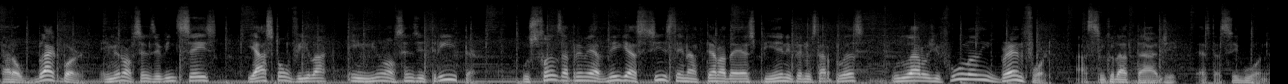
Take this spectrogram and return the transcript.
para o Blackburn em 1926 e Aston Villa em 1930. Os fãs da Premier League assistem na tela da ESPN pelo Star Plus o duelo de Fulham e Brentford, às 5 da tarde, esta segunda.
